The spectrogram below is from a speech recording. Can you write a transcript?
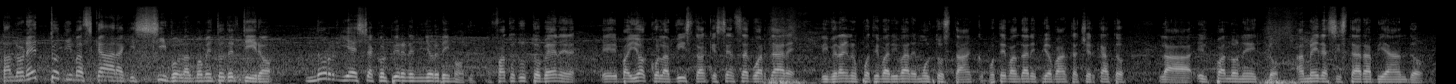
pallonetto di Mascara che scivola al momento del tiro non riesce a colpire nel migliore dei modi. Ha fatto tutto bene e Baiocco l'ha visto anche senza guardare. Liverani non poteva arrivare molto stanco poteva andare più avanti ha cercato la, il pallonetto. Amelia si sta arrabbiando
